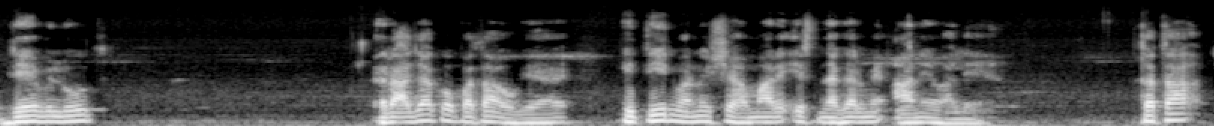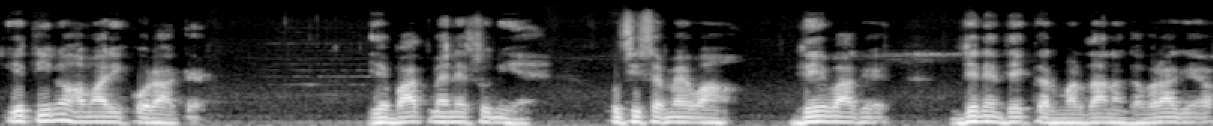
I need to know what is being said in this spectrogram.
देवलूत, राजा को पता हो गया है कि तीन मनुष्य हमारे इस नगर में आने वाले हैं। तथा ये तीनों हमारी खुराक है। ये बात मैंने सुनी है। उसी समय वहाँ देव आ गए, जिन्हें देखकर मर्दाना घबरा गया।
